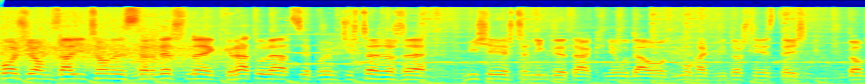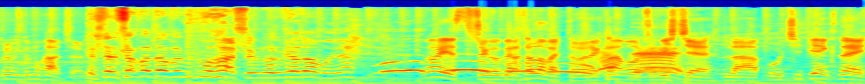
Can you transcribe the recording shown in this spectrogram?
poziom zaliczony, serdeczne gratulacje. Powiem Ci szczerze, że mi się jeszcze nigdy tak nie udało dmuchać. Widocznie jesteś dobrym dmuchaczem. Jestem zawodowym dmuchaczem, no wiadomo, nie? No jest z czego gratulować. To reklama oczywiście dla płci pięknej.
